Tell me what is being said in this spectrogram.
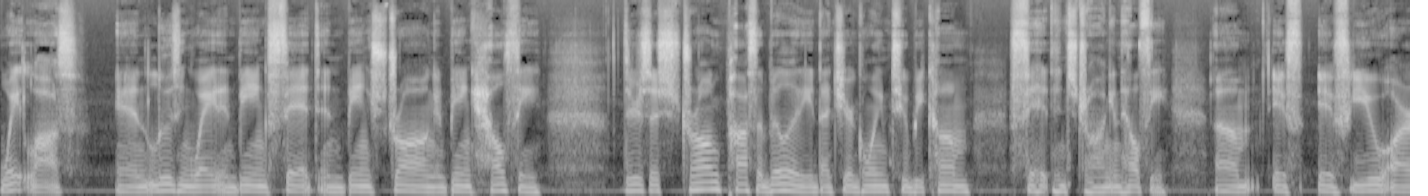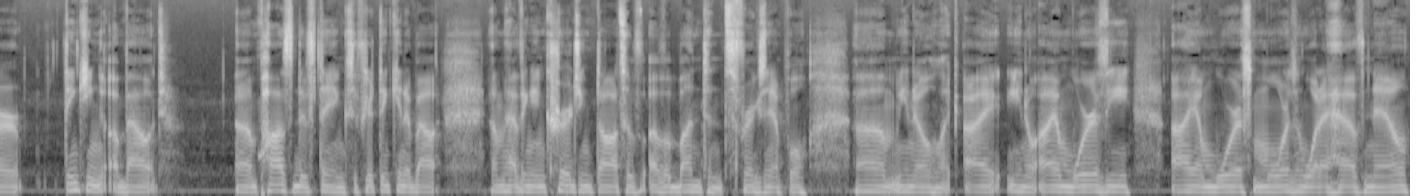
weight loss and losing weight and being fit and being strong and being healthy, there's a strong possibility that you're going to become fit and strong and healthy. Um, if if you are thinking about um, positive things, if you're thinking about um, having encouraging thoughts of, of abundance, for example, um, you know, like I, you know, I am worthy, I am worth more than what I have now,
